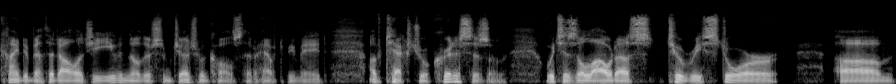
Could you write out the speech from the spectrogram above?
kind of methodology, even though there's some judgment calls that have to be made, of textual criticism, which has allowed us to restore um,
